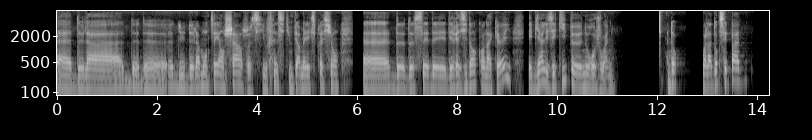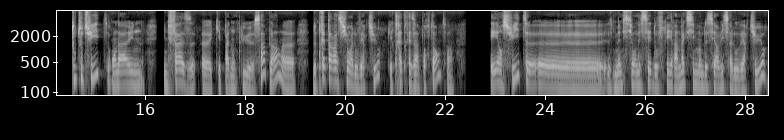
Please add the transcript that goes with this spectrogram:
de, la, de, de, la montée en charge, si, si tu me permets l'expression, de, de ces, des, des résidents qu'on accueille, eh bien, les équipes nous rejoignent. Donc voilà, donc c'est pas tout tout de suite. On a une, une phase euh, qui n'est pas non plus euh, simple, hein, euh, de préparation à l'ouverture, qui est très très importante. Et ensuite, même si on essaie d'offrir un maximum de services à l'ouverture,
